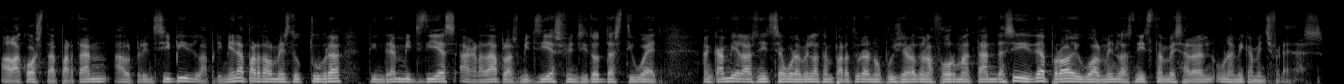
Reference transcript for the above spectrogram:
a la costa. Per tant, al principi, la primera part del mes d'octubre, tindrem migdies agradables, migdies fins i tot d'estiuet. En canvi, a les nits segurament la temperatura no pujarà d'una forma tan decidida, però igualment les nits també seran una mica menys fredes.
